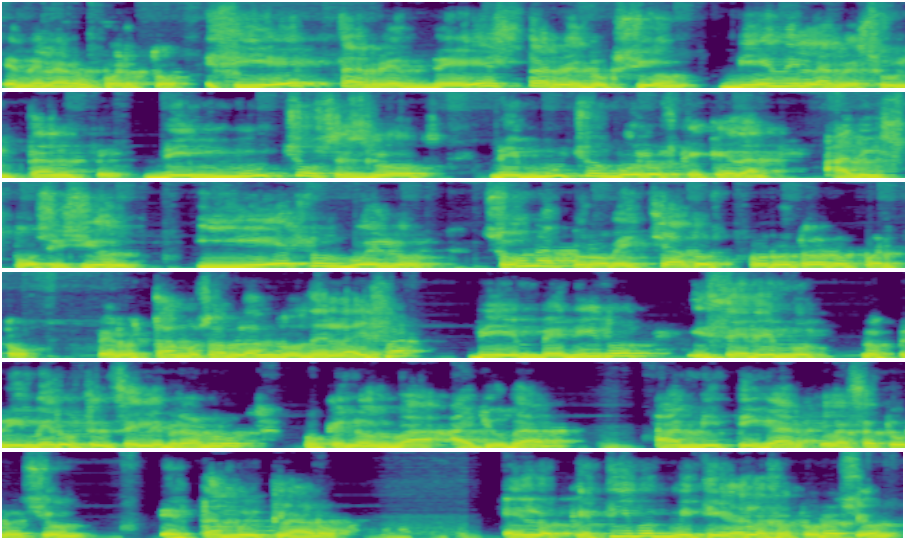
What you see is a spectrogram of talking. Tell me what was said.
en el aeropuerto. Si esta red, de esta reducción viene la resultante de muchos slots, de muchos vuelos que quedan a disposición y esos vuelos son aprovechados por otro aeropuerto, pero estamos hablando del AIFA, bienvenidos y seremos los primeros en celebrarlo porque nos va a ayudar a mitigar la saturación. Está muy claro. El objetivo es mitigar la saturación.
